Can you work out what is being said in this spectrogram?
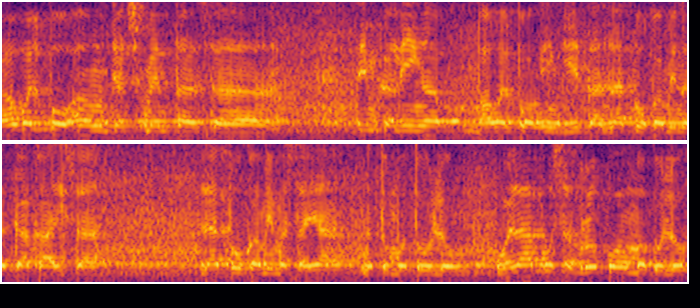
Bawal po ang judgmental sa Team Kalingap, bawal po ang inggitan, lahat po kami nagkakaisa, lahat po kami masaya na tumutulong. Wala po sa grupo ang magulo.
